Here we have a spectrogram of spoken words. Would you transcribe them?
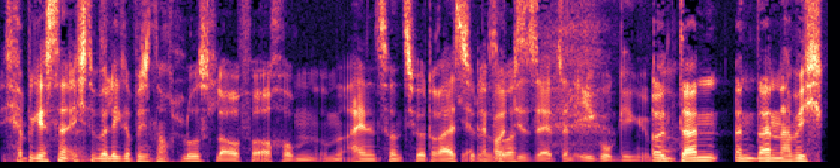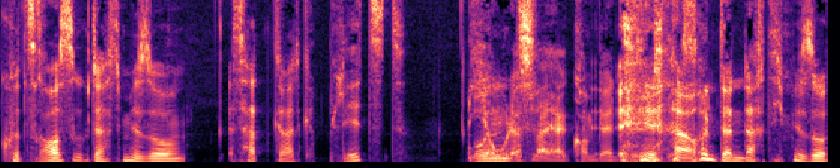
Ich habe gestern echt überlegt, ob ich noch loslaufe, auch um, um 21.30 Uhr Ja, oder sowas. dir selbst ein Ego gegenüber. Und dann, und dann habe ich kurz rausgeguckt, dachte mir so, es hat gerade geblitzt. Jo, und- das war ja komplett. Ja, und dann dachte ich mir so,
